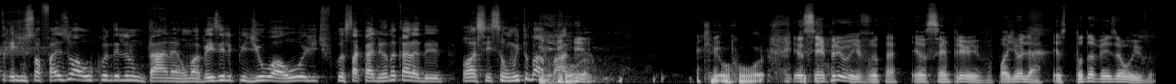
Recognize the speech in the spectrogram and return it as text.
Que a gente só faz o AU quando ele não tá, né? Uma vez ele pediu o AU, a gente ficou sacaneando a cara dele. Ó, vocês são muito babaca. Que horror. Eu sempre uivo, tá? Eu sempre uivo. Pode olhar. Eu- toda vez eu uivo.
